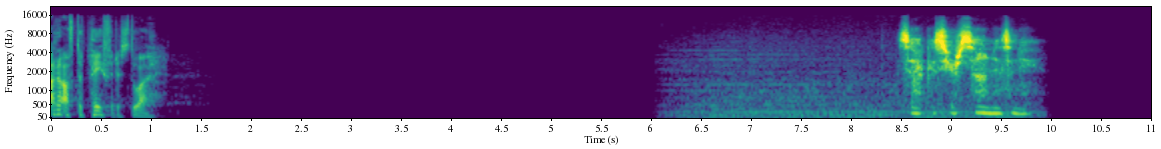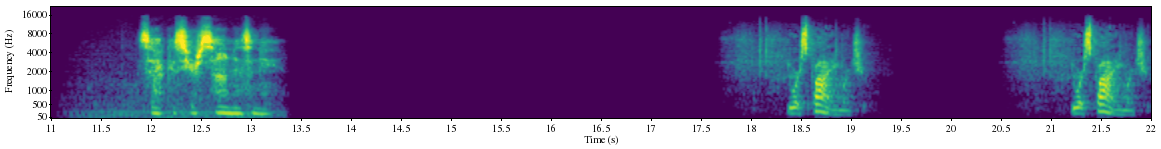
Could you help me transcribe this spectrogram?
I don't have to pay for this, do I? Zach is your son, isn't he? Zach is your son, isn't he? You were spying, weren't you? You were spying, weren't you?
